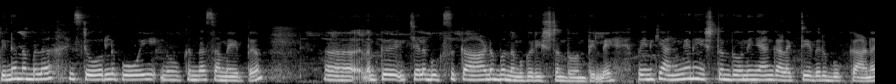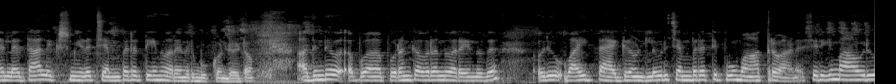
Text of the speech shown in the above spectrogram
പിന്നെ നമ്മൾ സ്റ്റോറിൽ പോയി നോക്കുന്ന സമയത്ത് നമുക്ക് ചില ബുക്ക്സ് കാണുമ്പോൾ നമുക്കൊരു ഇഷ്ടം തോന്നത്തില്ലേ? അപ്പോൾ എനിക്ക് അങ്ങനെ ഇഷ്ടം തോന്നി ഞാൻ കളക്ട് ചെയ്തൊരു ബുക്കാണ് ലതാ ലക്ഷ്മിയുടെ ചെമ്പരത്തി എന്ന് പറയുന്നൊരു ബുക്കുണ്ട് കേട്ടോ. അതിന്റെ പുറം കവർ എന്ന് പറയുന്നത് ഒരു വൈറ്റ് ബാക്ക്ഗ്രൗണ്ടിൽ ഒരു ചെമ്പരത്തി പൂ മാത്രമാണ്. ശരിക്കും ആ ഒരു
